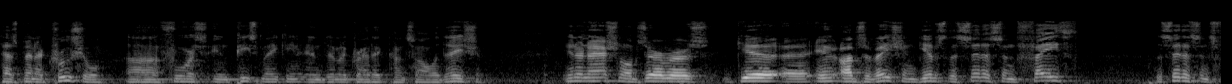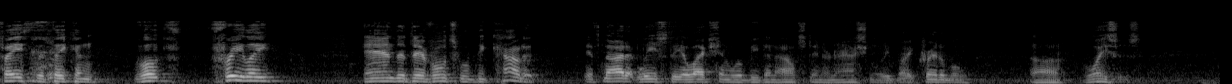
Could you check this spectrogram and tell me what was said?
has been a crucial uh, force in peacemaking and democratic consolidation international observers give, uh, observation gives the citizen faith, the citizens faith that they can vote freely and that their votes will be counted. If not, at least the election will be denounced internationally by credible uh, voices.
